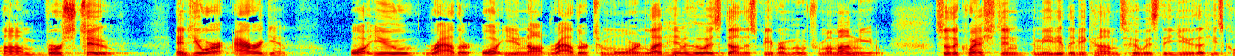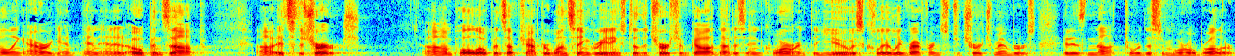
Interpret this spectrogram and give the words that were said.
Um, verse 2 And you are arrogant Ought you rather ought you not rather to mourn? Let him who has done this be removed from among you. So the question immediately becomes who is the you that he's calling arrogant? And, and it opens up, uh, it's the church. Um, Paul opens up chapter 1 saying, Greetings to the church of God that is in Corinth. The you is clearly referenced to church members, it is not toward this immoral brother.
